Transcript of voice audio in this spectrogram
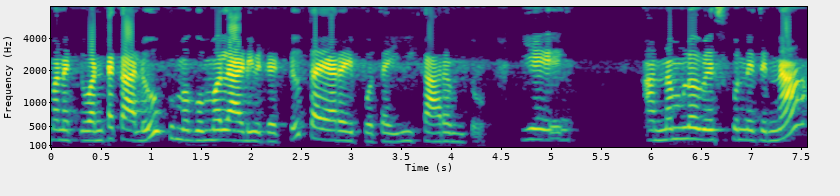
మనకి వంటకాలు గుమ్మగుమ్మలాడేటట్టు తయారైపోతాయి ఈ కారంతో. ఏ అన్నంలో వేసుకుని తిన్నా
